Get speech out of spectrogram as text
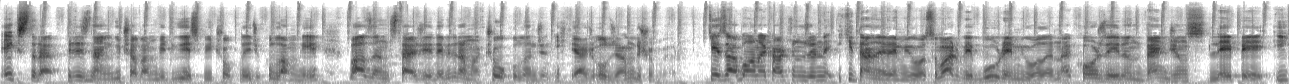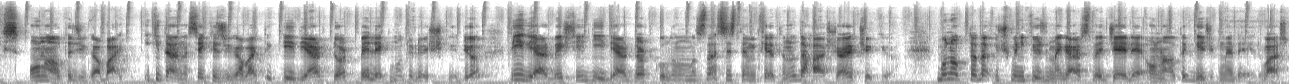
Ekstra prizden güç alan bir USB çoklayıcı kullanmayı bazılarımız tercih edebilir ama çoğu kullanıcının ihtiyacı olacağını düşünmüyorum. Keza bu anakartın üzerinde iki tane RAM yuvası var ve bu RAM yuvalarına Corsair'ın Vengeance LPX 16 GB, iki tane 8 GB'lık DDR4 bellek modülü eşlik ediyor. DDR5 değil DDR4 kullanılması da sistemin fiyatını daha aşağıya çekiyor. Bu noktada 3200 MHz ve CD16 gecikme değeri var.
